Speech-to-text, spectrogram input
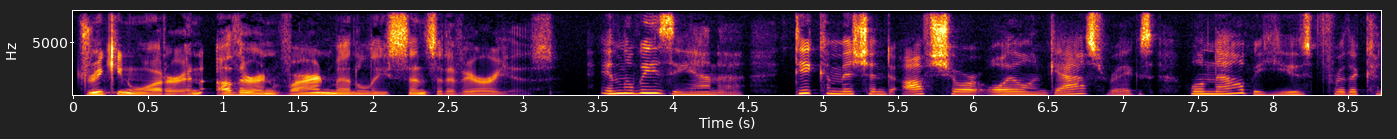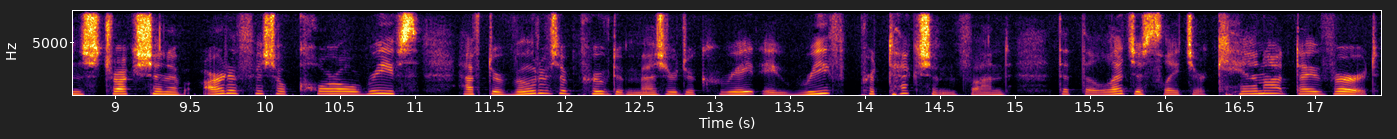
drinking water, and other environmentally sensitive areas. In Louisiana, decommissioned offshore oil and gas rigs will now be used for the construction of artificial coral reefs after voters approved a measure to create a reef protection fund that the legislature cannot divert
